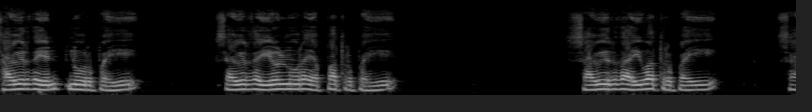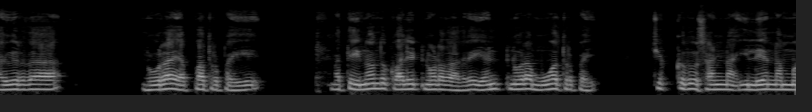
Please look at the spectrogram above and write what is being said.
ಸಾವಿರದ ಎಂಟುನೂರು ರೂಪಾಯಿ, ಸಾವಿರದ ಏಳ್ನೂರ ಎಪ್ಪತ್ತು ರೂಪಾಯಿ, ಸಾವಿರದ ಐವತ್ತು ರೂಪಾಯಿ, ಸಾವಿರದ ನೂರ ಎಪ್ಪತ್ತು ರೂಪಾಯಿ. ಮತ್ತು ಇನ್ನೊಂದು ಕ್ವಾಲಿಟಿ ನೋಡೋದಾದರೆ ಎಂಟುನೂರ ಮೂವತ್ತು ರೂಪಾಯಿ. ಚಿಕ್ಕದು, ಸಣ್ಣ, ಇಲ್ಲೇನು ನಮ್ಮ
